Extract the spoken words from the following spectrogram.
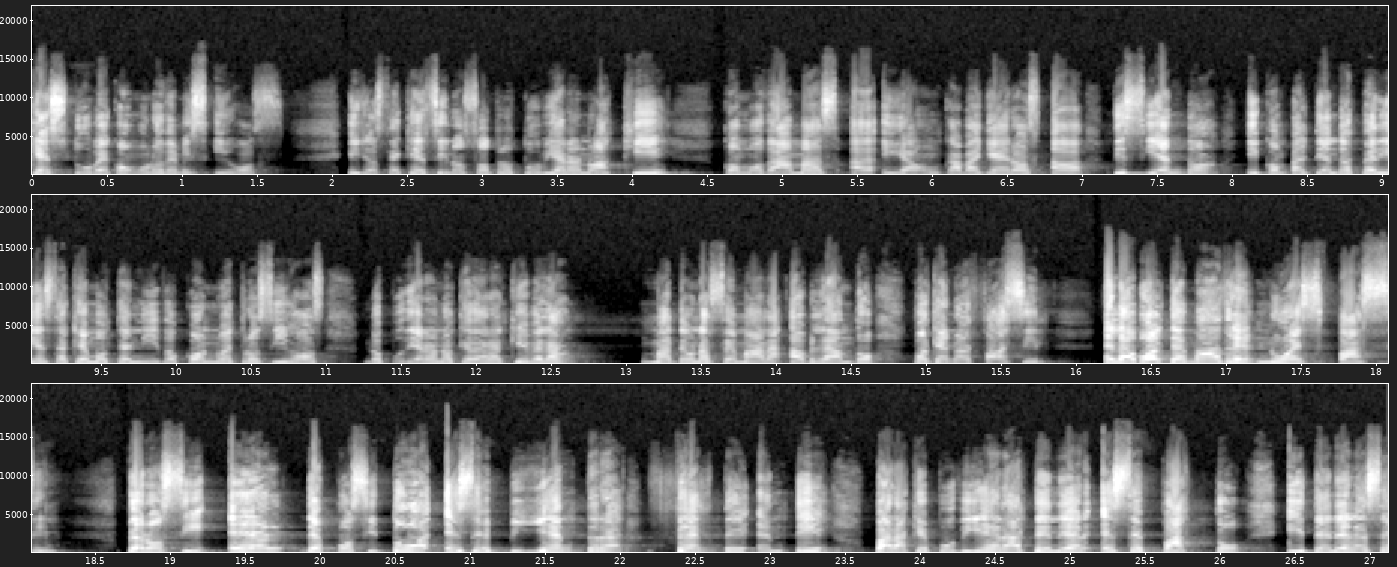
que estuve con uno de mis hijos. Y yo sé que si nosotros tuviéramos aquí como damas ah, y aún caballeros ah, diciendo y compartiendo experiencias que hemos tenido con nuestros hijos, nos pudiéramos quedar aquí, ¿verdad? Más de una semana hablando, porque no es fácil. El labor de madre no es fácil. Pero si Él depositó ese vientre fértil en ti para que pudiera tener ese pacto y tener ese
